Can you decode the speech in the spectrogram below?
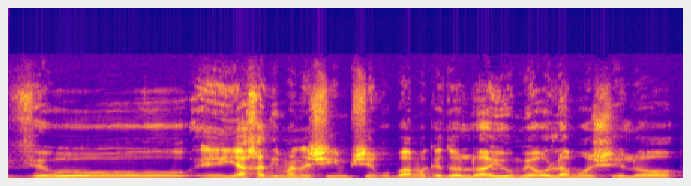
והוא, יחד עם אנשים שרובם הגדול לא היו מעולמו שלו,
